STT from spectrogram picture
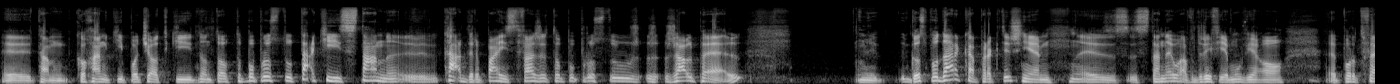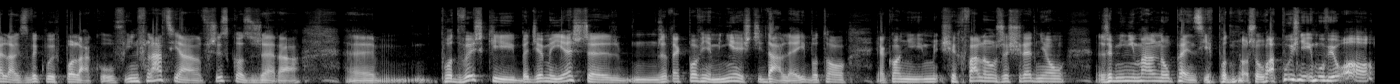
e, tam kochanki, pociotki. No to, to po prostu taki stan e, kadr państwa, że to po prostu żal.pl. Gospodarka praktycznie e, stanęła w dryfie. Mówię o e, portfelach zwykłych Polaków. Inflacja wszystko zżera. E, Podwyżki będziemy jeszcze, że tak powiem, nieść dalej, bo to jak oni się chwalą, że średnią, że minimalną pensję podnoszą, a później mówią, o,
